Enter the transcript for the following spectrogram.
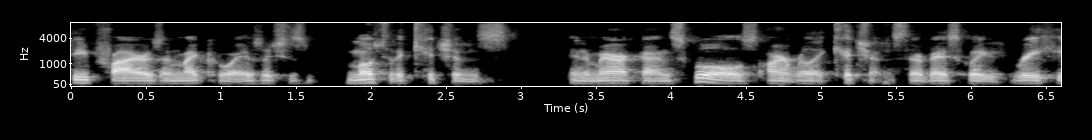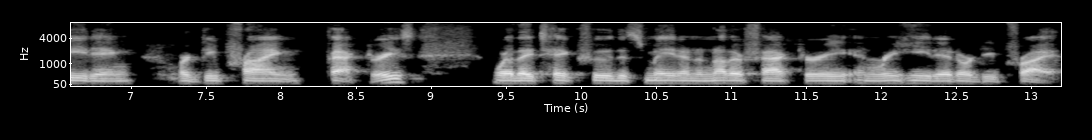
deep fryers and microwaves, which is most of the kitchens in America and schools aren't really kitchens. They're basically reheating or deep frying factories where they take food that's made in another factory and reheat it or deep fry it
